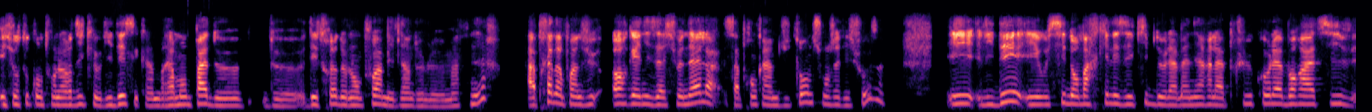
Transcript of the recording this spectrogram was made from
et surtout quand on leur dit que l'idée c'est quand même vraiment pas de, de détruire de l'emploi mais bien de le maintenir. Après, d'un point de vue organisationnel, ça prend quand même du temps de changer les choses. Et l'idée est aussi d'embarquer les équipes de la manière la plus collaborative.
